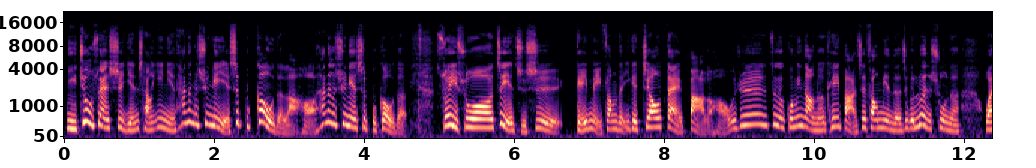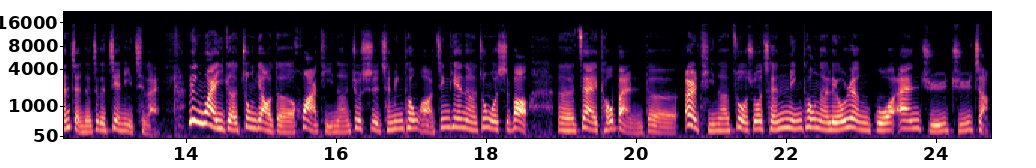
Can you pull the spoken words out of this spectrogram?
你就算是延长一年，他那个训练也是不够的啦，哈，他那个训练是不够的。所以说，这也只是。给美方的一个交代罢了哈。我觉得这个国民党呢，可以把这方面的这个论述呢，完整的这个建立起来。另外一个重要的话题呢，就是陈明通啊，今天呢，《中国时报》呃在头版的二题呢，做说陈明通呢留任国安局局长。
